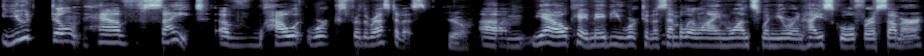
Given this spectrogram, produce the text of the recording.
you don't have sight of how it works for the rest of us. Yeah. Um, yeah. Okay. Maybe you worked an assembly line once when you were in high school for a summer,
